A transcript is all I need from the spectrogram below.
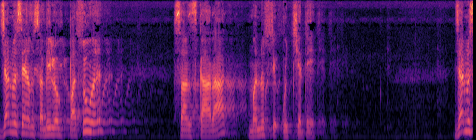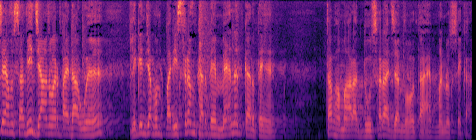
जन्म से हम सभी लोग पशु हैं। संस्कारात मनुष्य उच्चते जन्म से हम सभी जानवर पैदा हुए हैं, लेकिन जब हम परिश्रम करते हैं, मेहनत करते हैं, तब हमारा दूसरा जन्म होता है मनुष्य का।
